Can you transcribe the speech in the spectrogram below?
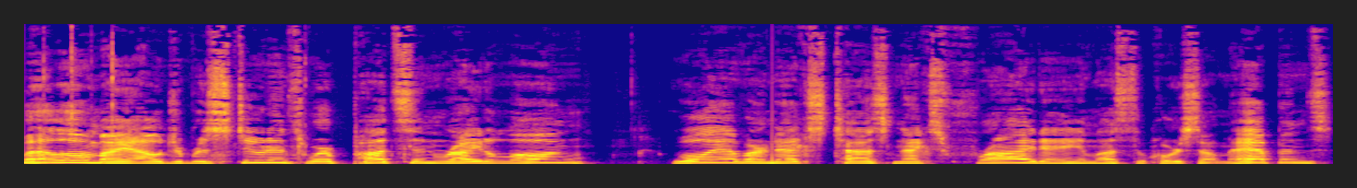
Well, hello, my algebra students. We're putzing right along. We'll have our next test next Friday, unless, of course, something happens.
